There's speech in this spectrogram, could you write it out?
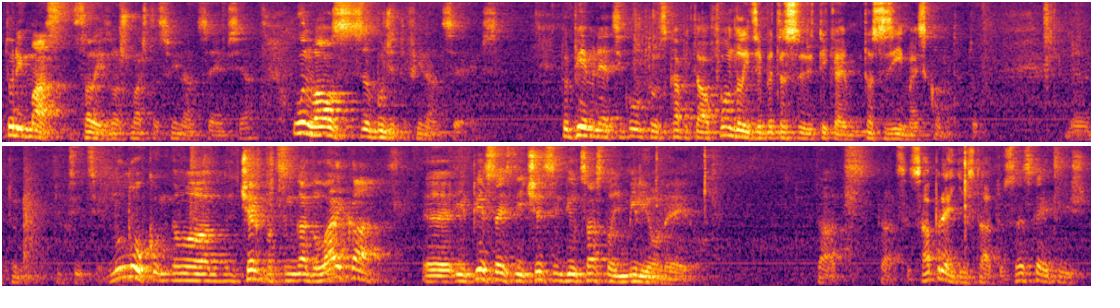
tur ir maz, salīdzinoši maz tas finansējums, ja? un valsts budžeta finansējums. Tur pieminēts kultūras kapitāla fonda līdzīgi, bet tas ir tikai tas zīmēs konta. Tur, tur cits. Nu, lūk, no 14 gadu laikā ir piesaistīti 428 miljoni eiro. Tāds, tāds ir aprēķins, tā tur saskaitīšu.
